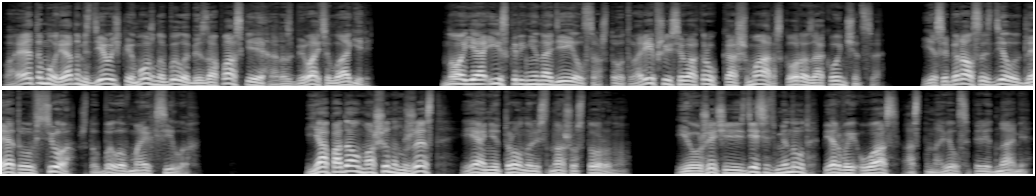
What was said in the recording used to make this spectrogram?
поэтому рядом с девочкой можно было без опаски разбивать лагерь. Но я искренне надеялся, что творившийся вокруг кошмар скоро закончится, и собирался сделать для этого все, что было в моих силах. Я подал машинам жест, и они тронулись в нашу сторону. И уже через 10 минут первый УАЗ остановился перед нами.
